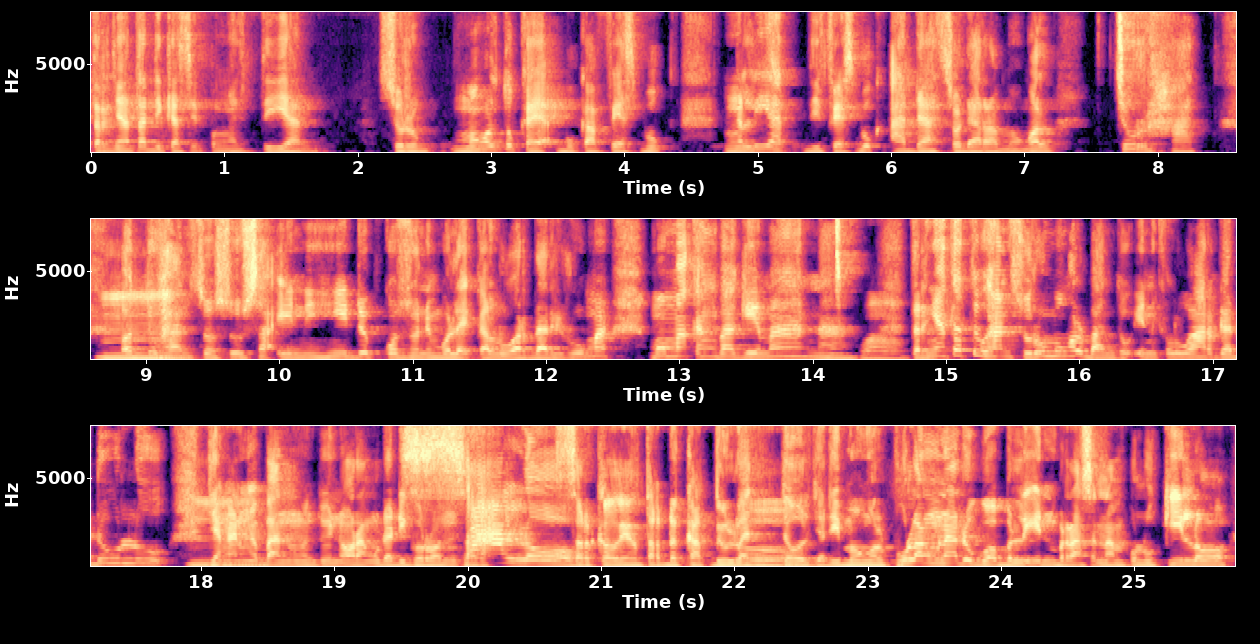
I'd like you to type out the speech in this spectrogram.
ternyata dikasih pengertian. Suruh Mongol tuh kayak buka Facebook. Ngeliat di Facebook ada saudara Mongol curhat. Oh Hmm. Tuhan so susah ini hidup. Kok ini boleh keluar dari rumah. Mau makan bagaimana. Wow. Ternyata Tuhan suruh Mongol bantuin keluarga dulu. Hmm. Jangan ngebantuin orang udah di Gorontalo. Circle yang terdekat dulu. Betul. Jadi Mongol pulang Manado gua beliin beras 60 kilo.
